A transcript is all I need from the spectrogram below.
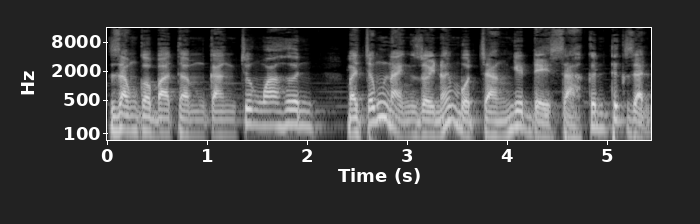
Giọng của bà thầm càng chua ngoa hơn. Bà chống nạnh rồi nói một chàng như để xả cơn tức giận.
